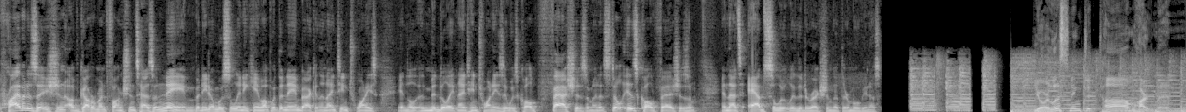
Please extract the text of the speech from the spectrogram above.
Privatization of government functions has a name. Benito Mussolini came up with the name back in the 1920s, in the mid to late 1920s. It was called fascism, and it still is called fascism, and that's absolutely the direction that they're moving us. You're listening to Thom Hartmann.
